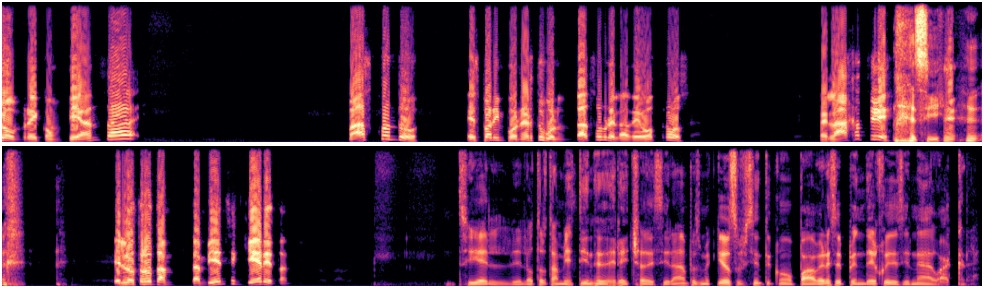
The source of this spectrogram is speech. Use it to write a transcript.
sobreconfianza, más cuando es para imponer tu voluntad sobre la de otro, o sea, relájate. sí. el otro tam- también se quiere tantito, ¿sabes? Sí, el, el otro también tiene derecho a decir, ah, pues me quiero suficiente como para ver ese pendejo y decir nada, guácala.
